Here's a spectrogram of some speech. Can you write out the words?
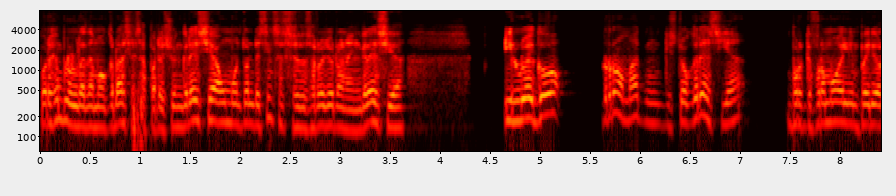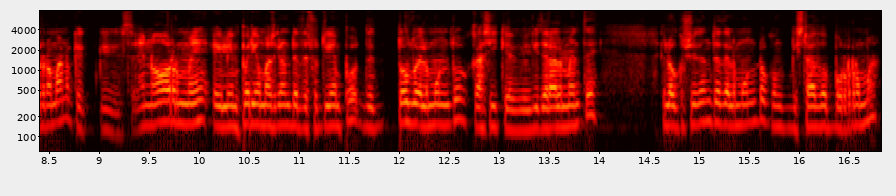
por ejemplo la democracia se apareció en Grecia un montón de ciencias se desarrollaron en Grecia y luego Roma conquistó Grecia porque formó el imperio romano, que, es enorme, el imperio más grande de su tiempo, de todo el mundo, casi que literalmente, el occidente del mundo conquistado por Roma,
